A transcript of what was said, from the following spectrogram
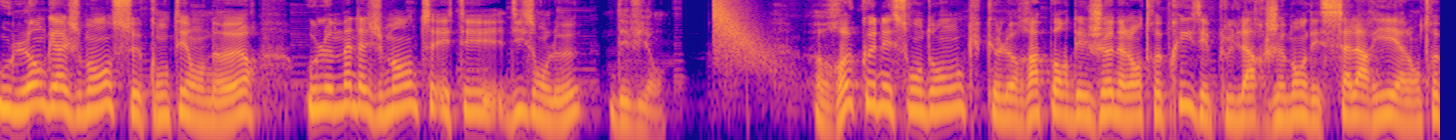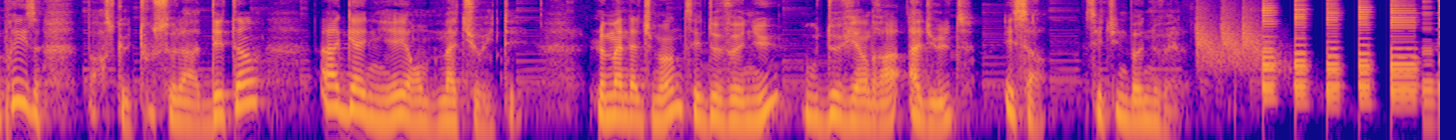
où l'engagement se comptait en heures, où le management était, disons-le, déviant. Reconnaissons donc que le rapport des jeunes à l'entreprise et plus largement des salariés à l'entreprise, parce que tout cela déteint, a gagné en maturité. Le management est devenu ou deviendra adulte, et ça, c'est une bonne nouvelle. Thank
